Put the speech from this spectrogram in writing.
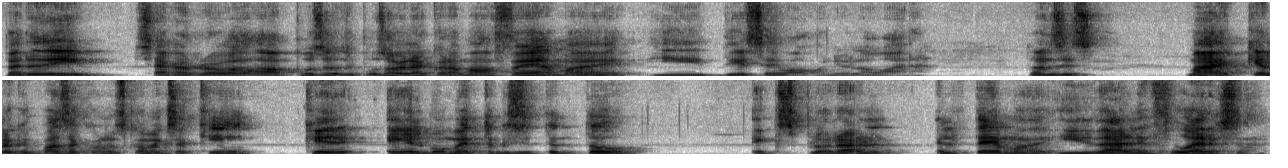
pero di, se agarró, puso, se puso a hablar con la más fea, mae, y dice, bajo la vara. Entonces, mae, ¿qué es lo que pasa con los cómics aquí? Que en el momento que se intentó explorar el tema y darle fuerza,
